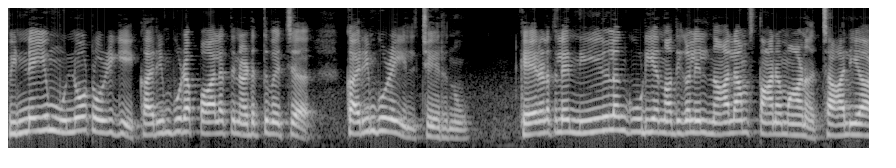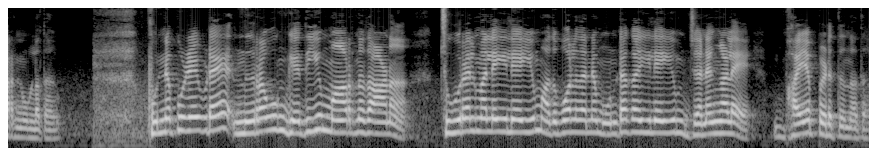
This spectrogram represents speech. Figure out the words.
പിന്നെയും മുന്നോട്ടൊഴുകി കരിമ്പുഴ പാലത്തിനടുത്ത് വെച്ച് കരിമ്പുഴയിൽ ചേരുന്നു. കേരളത്തിലെ നീളം കൂടിയ നദികളിൽ നാലാം സ്ഥാനമാണ് ചാലിയാറിനുള്ളത്. പുന്നപ്പുഴയുടെ നിറവും ഗതിയും മാറുന്നതാണ് ചൂരൽമലയിലെയും അതുപോലെ തന്നെ മുണ്ടകയിലെയും ജനങ്ങളെ ഭയപ്പെടുത്തുന്നത്.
